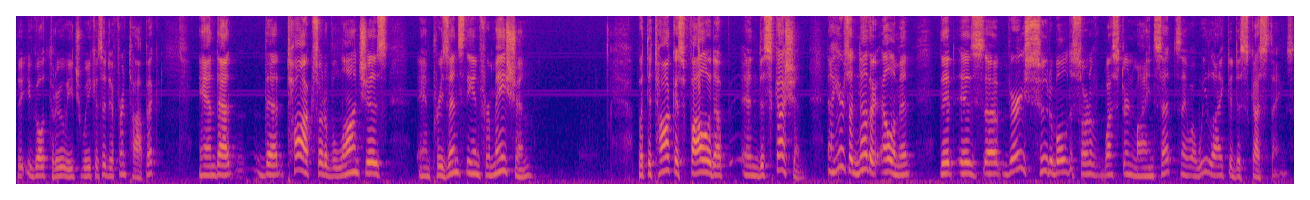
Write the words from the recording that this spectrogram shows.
that you go through. Each week is a different topic. And that, that talk sort of launches and presents the information, but the talk is followed up in discussion. Now, here's another element that is uh, very suitable to sort of Western mindset. Say, well, we like to discuss things.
